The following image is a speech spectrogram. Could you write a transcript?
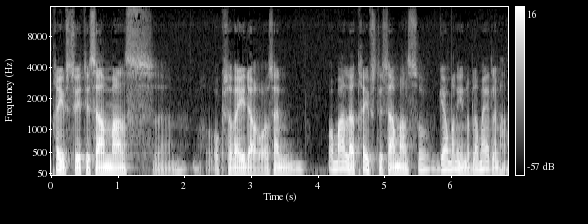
Trivs vi tillsammans? eh, Och så vidare. Och sen om alla trivs tillsammans så går man in och blir medlem här.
